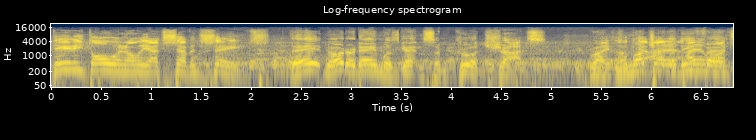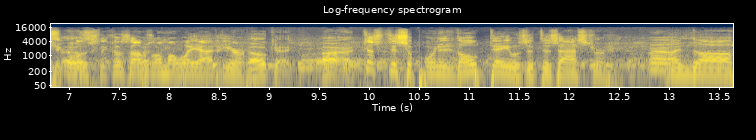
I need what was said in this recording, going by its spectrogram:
Danny Dolan only had seven saves. They, Notre Dame was getting some good shots. Right. As much I, on the I didn't watch defense it closely because I was on my way out here. Okay, all right. Just disappointed. The whole day was a disaster. and uh,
